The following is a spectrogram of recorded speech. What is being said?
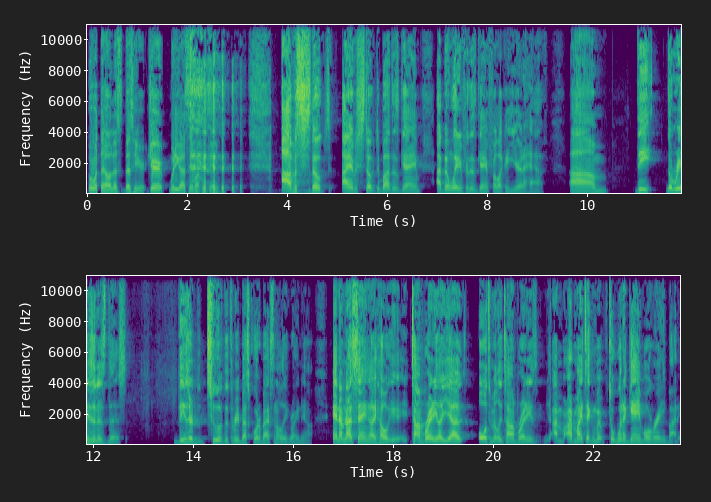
But what the hell? Let's let's hear it. Jared, what do you got to say about this game? I'm stoked. I am stoked about this game. I've been waiting for this game for like a year and a half. Um, the the reason is this: these are two of the three best quarterbacks in the league right now. And I'm not saying like how Tom Brady, like yeah, ultimately Tom Brady is. I, I might take him to win a game over anybody.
